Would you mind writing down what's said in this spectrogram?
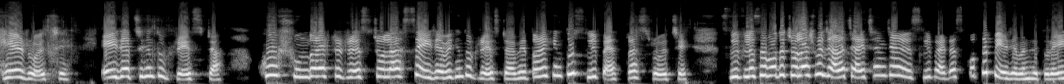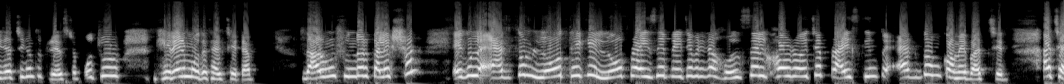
ঘের রয়েছে। এই যাচ্ছে কিন্তু ড্রেসটা খুব সুন্দর একটা ড্রেস চলে আসছে, এই যাবে কিন্তু ড্রেসটা ভেতরে কিন্তু স্লিপ অ্যাটাচ রয়েছে। স্লিপলেস এর মধ্যে চলে আসবে, যারা চাইছেন যে স্লিপ অ্যাটাচ করতে পেয়ে যাবেন ভেতরে। এই যাচ্ছে কিন্তু ড্রেসটা প্রচুর ঘেরের মধ্যে থাকছে এটা। দারুণ সুন্দর কালেকশন এগুলো একদম লো থেকে লো প্রাইসে পেয়ে যাবেন। এটা হোলসেল ঘর রয়েছে প্রাইস কিন্তু একদম কমে পাচ্ছেন। আচ্ছা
